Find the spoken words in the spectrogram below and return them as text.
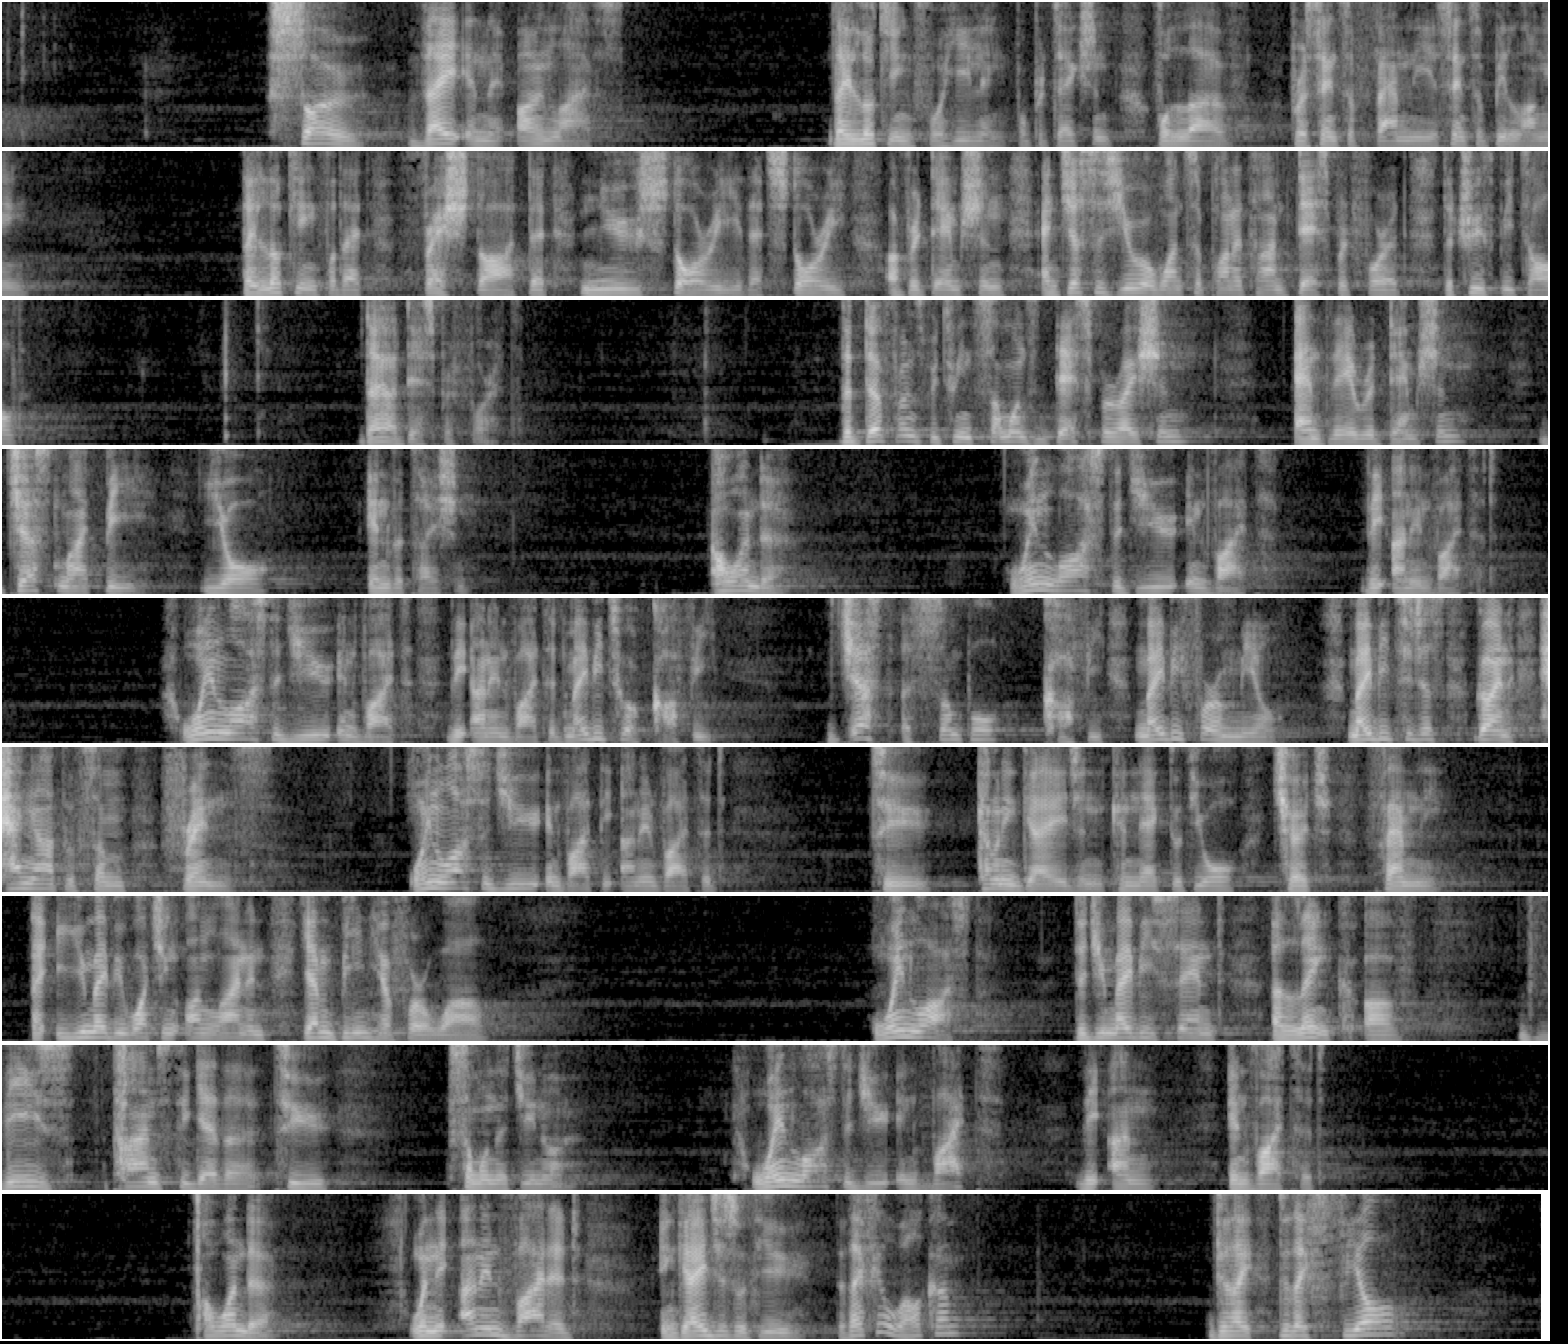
so they in their own lives, they're looking for healing, for protection, for love, for a sense of family, a sense of belonging. They're looking for that fresh start, that new story, that story of redemption. And just as you were once upon a time desperate for it, the truth be told, they are desperate for it. The difference between someone's desperation and their redemption just might be your invitation. I wonder when last did you invite the uninvited? When last did you invite the uninvited? Maybe to a coffee, just a simple coffee, maybe for a meal, maybe to just go and hang out with some friends. When last did you invite the uninvited to come and engage and connect with your church family? Uh, you may be watching online and you haven't been here for a while. When last did you maybe send a link of these times together to someone that you know? When last did you invite the uninvited? I wonder when the uninvited engages with you, do they feel welcome? Do they, do they feel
